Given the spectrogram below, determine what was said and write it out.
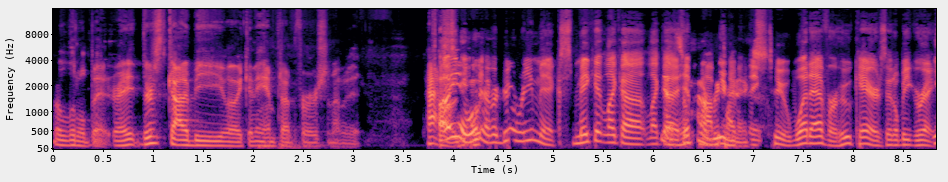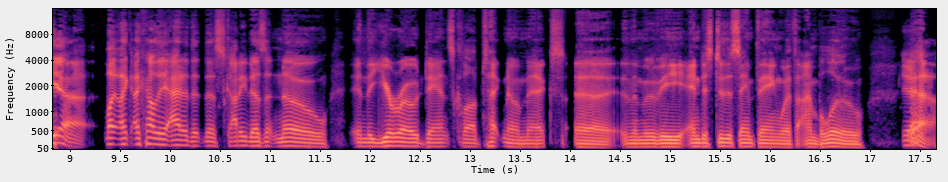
a little bit, right? There's got to be like an amped up version of it. Oh yeah, whatever. Do a remix. Make it like a like Yeah, a hip hop kind of type thing remix. too. Whatever. Who cares? It'll be great. Yeah, like like, like how they added that the Scotty doesn't know in the Euro Dance Club techno mix uh, in the movie, and just do the same thing with "I'm Blue." Yeah,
